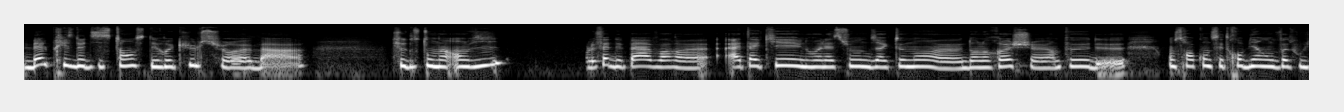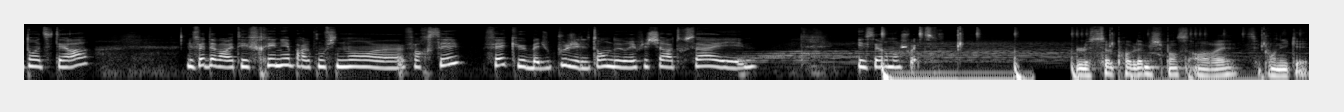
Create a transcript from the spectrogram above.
belle prise de distance, de recul sur, euh, bah, ce dont on a envie le fait de pas avoir euh, attaqué une relation directement euh, dans le rush euh, un peu de on se rend compte c'est trop bien on se voit tout le temps etc le fait d'avoir été freiné par le confinement forcé fait que bah, du coup j'ai le temps de réfléchir à tout ça et, et c'est vraiment chouette Le seul problème, je pense, en vrai, c'est pour niquer.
